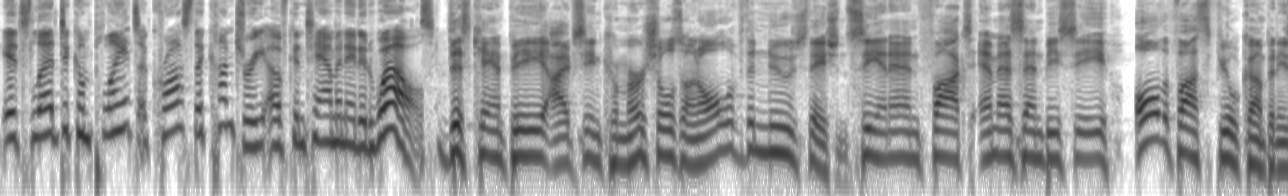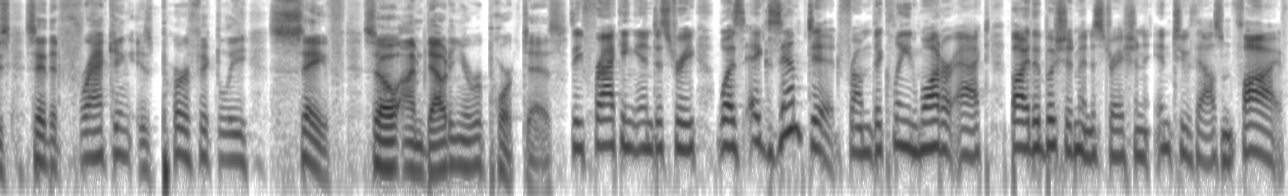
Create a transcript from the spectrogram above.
It's led to complaints across the country of contaminated wells. This can't be. I've seen commercials on all of the news stations CNN, Fox, MSNBC, all the fossil fuel companies say that fracking is perfectly safe. So I'm doubting your report, Des. The fracking industry was exempted from the Clean Water Act by the Bush administration in 2005.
